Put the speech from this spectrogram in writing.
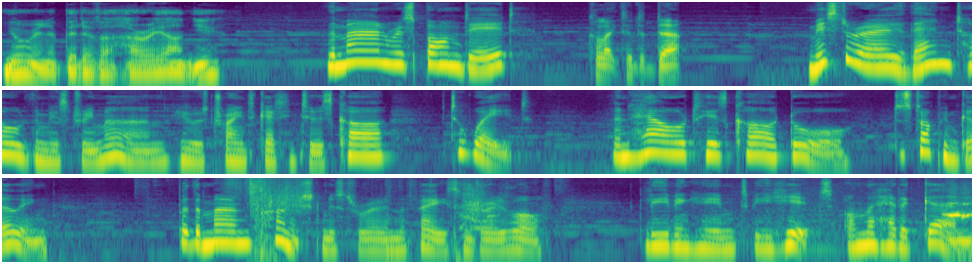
You're in a bit of a hurry, aren't you? The man responded, Collected a debt. Mr. Rowe then told the mystery man, who was trying to get into his car, to wait, and held his car door to stop him going. But the man punched Mr. Rowe in the face and drove off leaving him to be hit on the head again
